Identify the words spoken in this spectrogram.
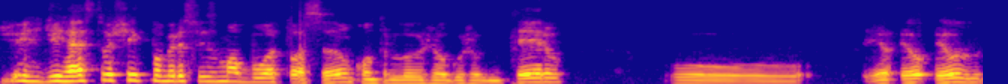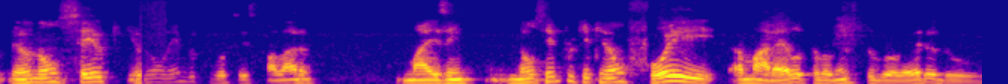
De, de, resto, eu achei que o Palmeiras fez uma boa atuação, controlou o jogo o jogo inteiro. O, eu, eu, eu, eu não sei o que, eu não lembro o que vocês falaram, mas em, não sei por que, que não foi amarelo, pelo menos para o goleiro do,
